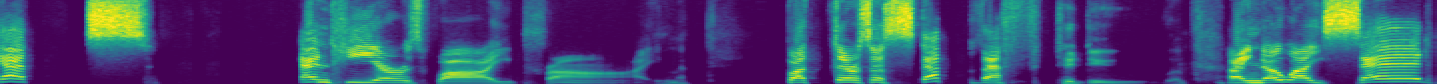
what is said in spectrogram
gets. And here's y prime. But there's a step left to do. I know I said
